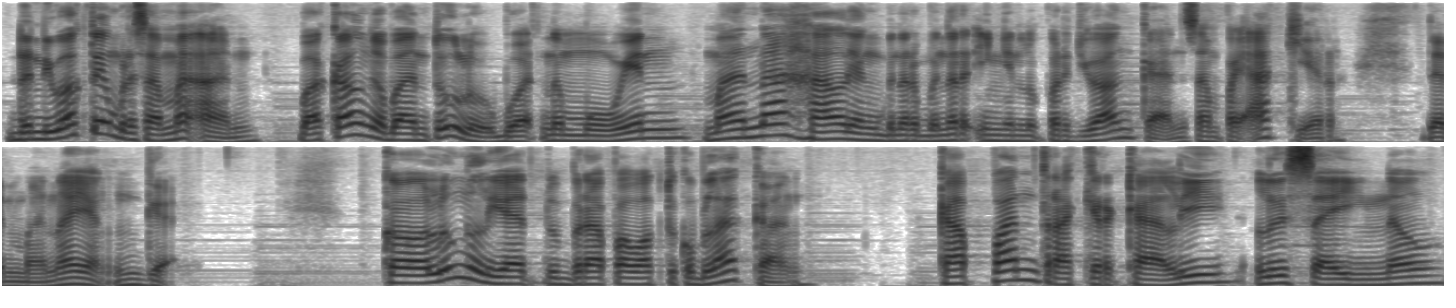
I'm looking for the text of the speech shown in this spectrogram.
Dan di waktu yang bersamaan, bakal ngebantu lu buat nemuin mana hal yang benar-benar ingin lu perjuangkan sampai akhir dan mana yang enggak. Kalau lu ngelihat beberapa waktu ke belakang, Kapan terakhir kali lu saying no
